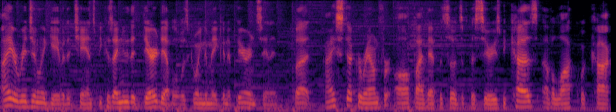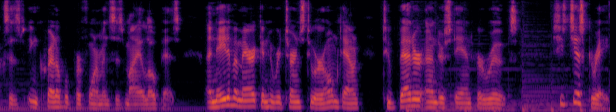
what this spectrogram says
I originally gave it a chance because I knew that Daredevil was going to make an appearance in it, but I stuck around for all five episodes of the series because of Alaqua Cox's incredible performance as Maya Lopez, a Native American who returns to her hometown to better understand her roots. She's just great,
